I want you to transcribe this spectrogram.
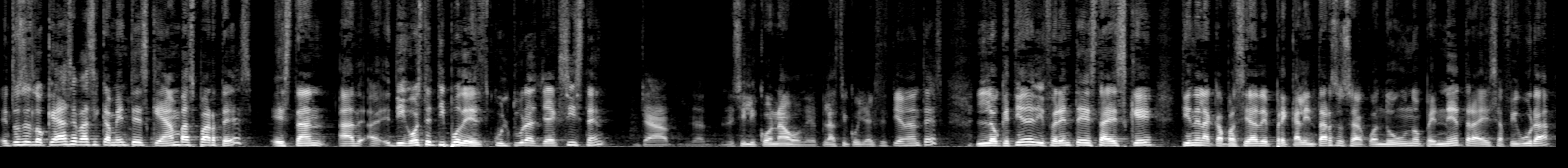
entonces lo que hace básicamente es que ambas partes están, a- a- digo, este tipo de esculturas ya existen, ya de silicona o de plástico ya existían antes. Lo que tiene diferente esta es que tiene la capacidad de precalentarse, o sea, cuando uno penetra esa figura,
